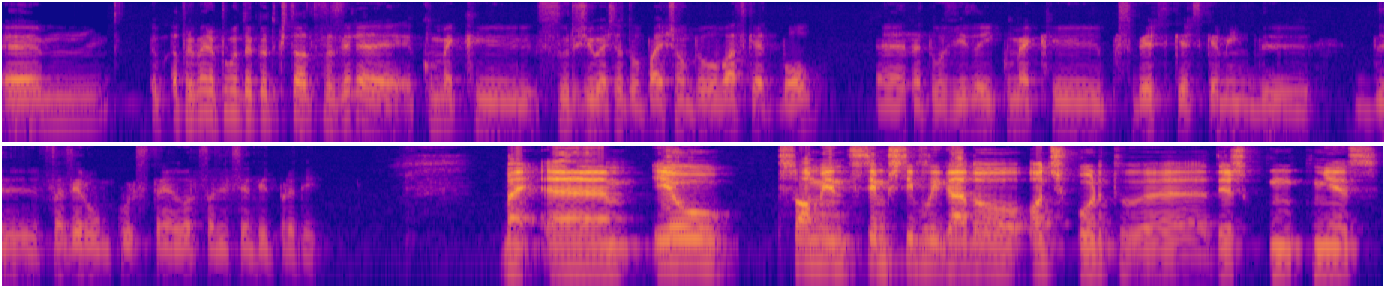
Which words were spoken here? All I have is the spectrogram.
Um, a primeira pergunta que eu te gostava de fazer é como é que surgiu esta tua paixão pelo basquetebol uh, na tua vida e como é que percebeste que este caminho de, de fazer um curso de treinador fazia sentido para ti? Bem, eu pessoalmente sempre estive ligado ao, ao desporto, desde que me conheço,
